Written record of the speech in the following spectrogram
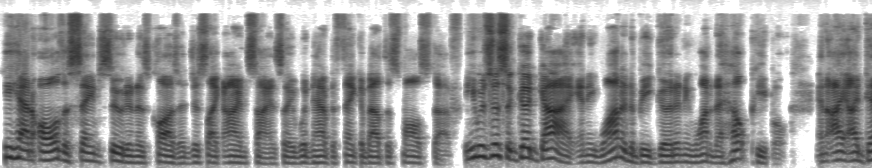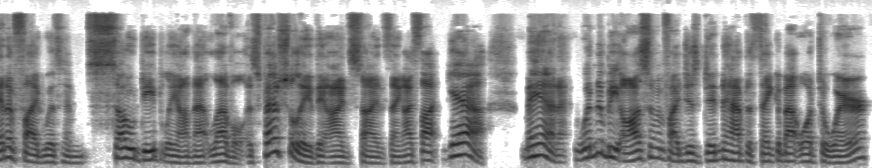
He had all the same suit in his closet, just like Einstein, so he wouldn't have to think about the small stuff. He was just a good guy and he wanted to be good and he wanted to help people. And I identified with him so deeply on that level, especially the Einstein thing. I thought, yeah, man, wouldn't it be awesome if I just didn't have to think about what to wear?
